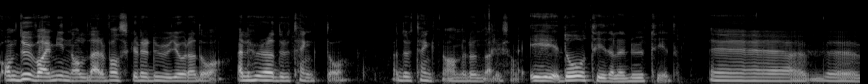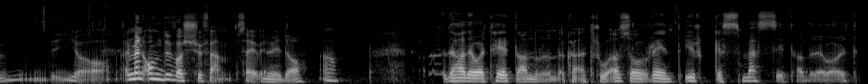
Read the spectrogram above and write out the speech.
om du var i min ålder, vad skulle du göra då? Eller hur hade du tänkt då? Hade du tänkt något annorlunda liksom? I dåtid eller nutid? Eh, eh, ja, men om du var 25 säger vi. Nu idag? Ja. Det hade varit helt annorlunda kan jag tro. Alltså rent yrkesmässigt hade det varit.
